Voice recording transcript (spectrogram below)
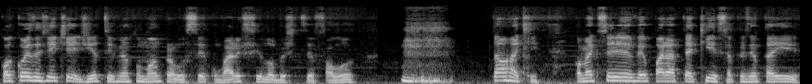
Qualquer coisa a gente edita e inventa um nome pra você com várias sílabas que você falou. Então, Raquel, como é que você veio parar até aqui? Se apresenta aí.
